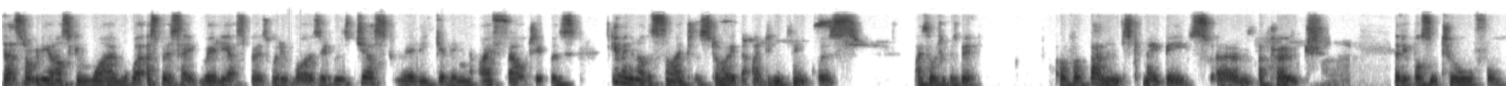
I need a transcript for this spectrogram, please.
that's not really asking why. Well, I suppose say really, I suppose what it was. It was just really giving. I felt it was giving another side to the story that I didn't think was. I thought it was a bit of a balanced maybe um, approach. That it wasn't too awful.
